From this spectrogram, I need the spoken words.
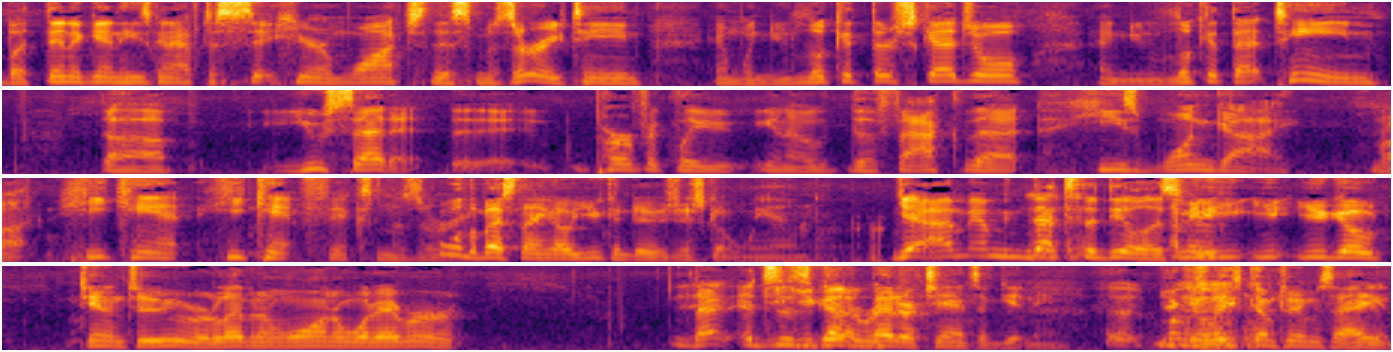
But then again, he's going to have to sit here and watch this Missouri team. And when you look at their schedule and you look at that team, uh, you said it uh, perfectly. You know the fact that he's one guy. Right. He can't. He can't fix Missouri. Well, the best thing oh you can do is just go win. yeah, I mean, I mean that's the deal. Is I mean, who- you, you you go ten and two or eleven and one or whatever. That it's You, as got a rec- better chance of getting him. You can at least come to him and say, "Hey,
